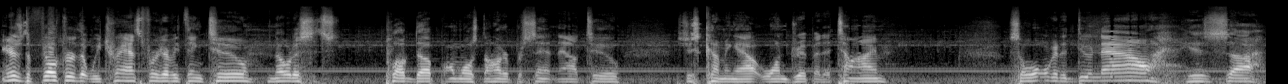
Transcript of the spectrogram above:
Here's the filter that we transferred everything to. Notice it's plugged up almost 100% now too. It's just coming out one drip at a time. So what we're going to do now is uh,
